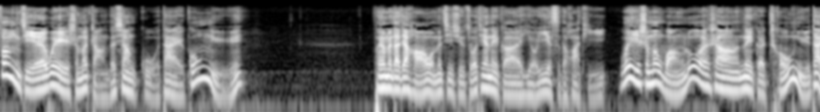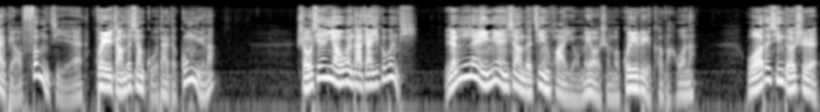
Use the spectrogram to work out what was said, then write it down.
凤姐为什么长得像古代宫女？朋友们，大家好，我们继续昨天那个有意思的话题：为什么网络上那个丑女代表凤姐会长得像古代的宫女呢？首先要问大家一个问题：人类面相的进化有没有什么规律可把握呢？我的心得是，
